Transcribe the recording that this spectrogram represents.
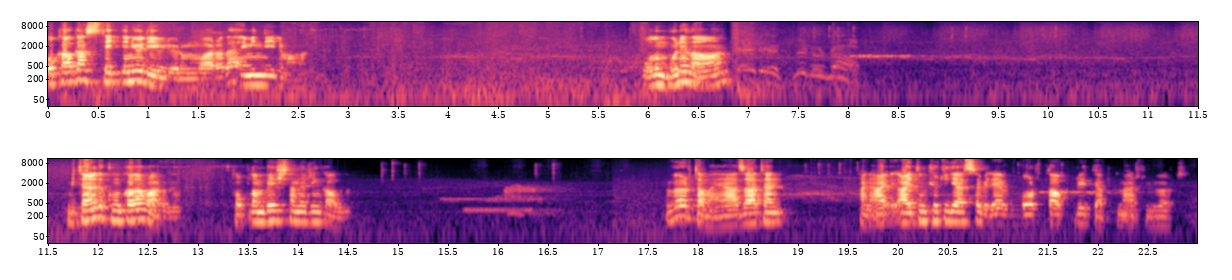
O kalkan stackleniyor diye biliyorum bu arada. Emin değilim ama. Oğlum bu ne lan? Bir tane de kumkala vardı. Toplam 5 tane ring aldım. Word ama ya zaten hani item kötü gelse bile board'da upgrade yaptım her türlü Word.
